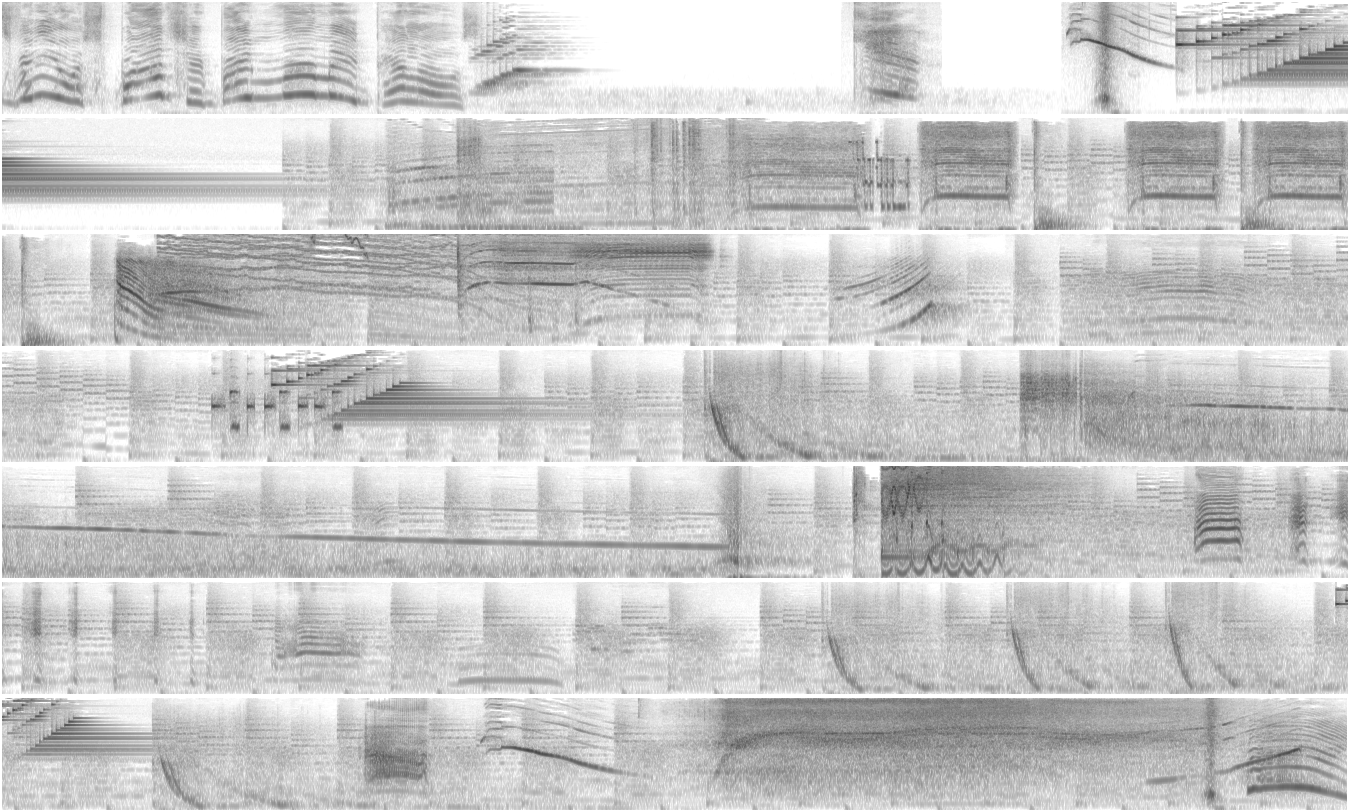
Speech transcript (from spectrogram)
This video is sponsored by Mermaid Pillows. Yeah. Hey!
